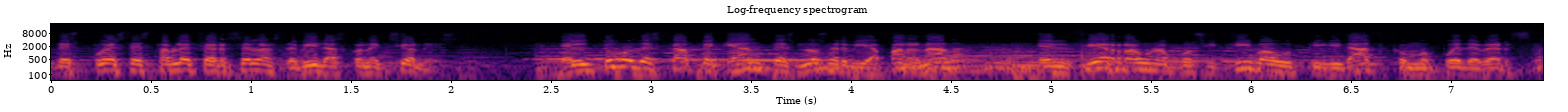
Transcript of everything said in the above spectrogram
después de establecerse las debidas conexiones. El tubo de escape que antes no servía para nada encierra una positiva utilidad como puede verse.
